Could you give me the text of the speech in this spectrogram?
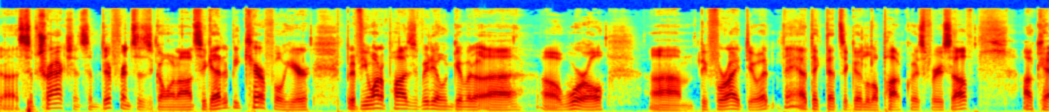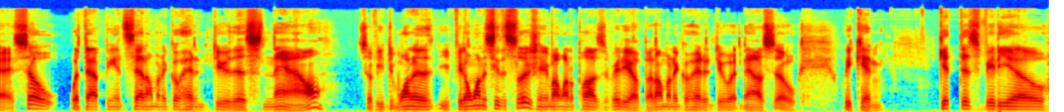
uh, subtraction, some differences going on, so you got to be careful here. But if you want to pause the video and give it a, a whirl, um, before I do it. I think that's a good little pop quiz for yourself. Okay, so with that being said, I'm going to go ahead and do this now. So if you want to, if you don't want to see the solution, you might want to pause the video, but I'm going to go ahead and do it now so we can get this video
